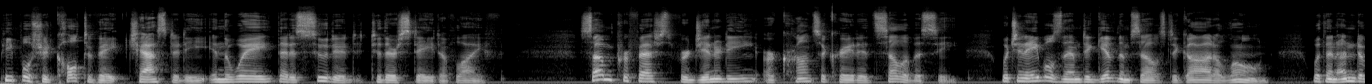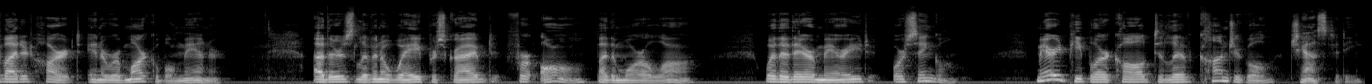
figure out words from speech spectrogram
People should cultivate chastity in the way that is suited to their state of life. Some profess virginity or consecrated celibacy, which enables them to give themselves to God alone with an undivided heart in a remarkable manner. Others live in a way prescribed for all by the moral law, whether they are married or single. Married people are called to live conjugal chastity.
